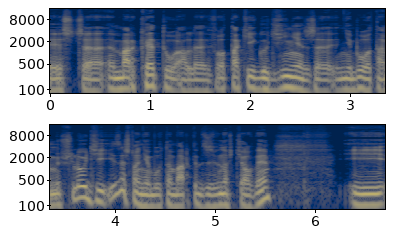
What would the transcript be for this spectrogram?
jeszcze marketu, ale o takiej godzinie, że nie było tam już ludzi i zresztą nie był to market żywnościowy. I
